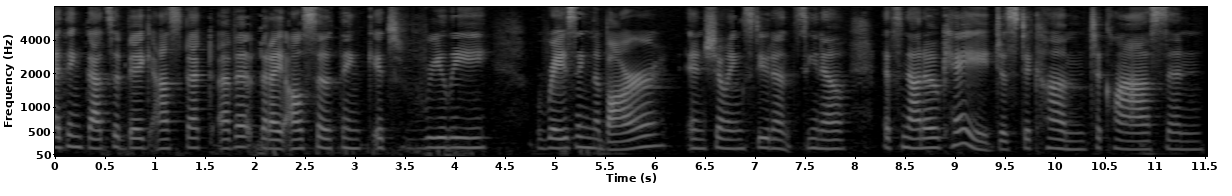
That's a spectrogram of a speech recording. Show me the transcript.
I think that's a big aspect of it, but I also think it's really raising the bar and showing students, you know, it's not okay just to come to class and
